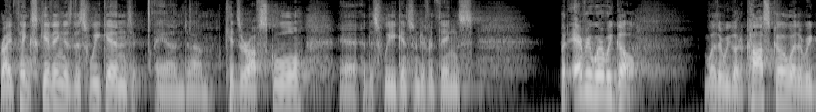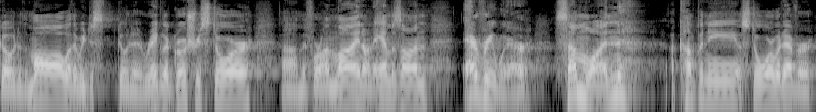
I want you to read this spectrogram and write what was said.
right? Thanksgiving is this weekend, and um, kids are off school uh, this week and some different things. But everywhere we go, whether we go to Costco, whether we go to the mall, whether we just go to a regular grocery store, um, if we're online on Amazon, everywhere, someone, a company, a store, whatever,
